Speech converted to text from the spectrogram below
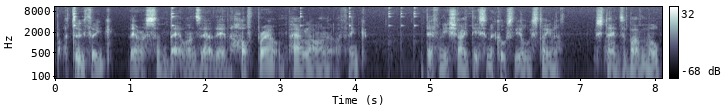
But I do think there are some better ones out there. The Hofbrau and Paulaner, I think, definitely shade this. And of course, the Augustiner stands above them all.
